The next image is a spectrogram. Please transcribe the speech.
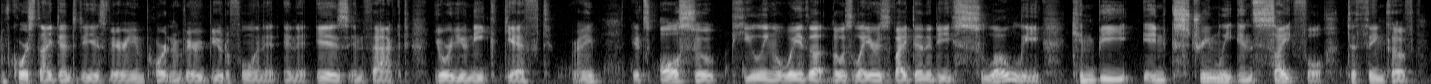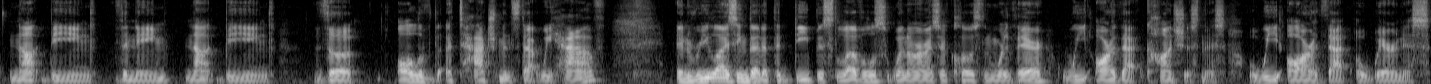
Of course, the identity is very important, very beautiful, and it and it is in fact your unique gift, right? It's also peeling away the, those layers of identity slowly can be extremely insightful to think of not being the name, not being the all of the attachments that we have and realizing that at the deepest levels when our eyes are closed and we're there we are that consciousness. We are that awareness.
